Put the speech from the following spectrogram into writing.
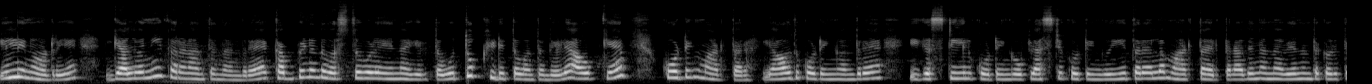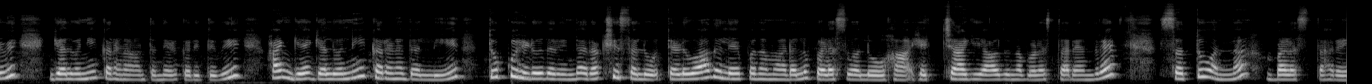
ಇಲ್ಲಿ ನೋಡ್ರಿ, ಗೆಲ್ವನೀಕರಣ ಅಂತಂದರೆ ಕಬ್ಬಿಣದ ವಸ್ತುಗಳು ಏನಾಗಿರ್ತವೆ, ತುಕ್ಕು ಹಿಡಿತವು ಅಂತಂದೇಳಿ ಅವಕ್ಕೆ ಕೋಟಿಂಗ್ ಮಾಡ್ತಾರೆ. ಯಾವುದು ಕೋಟಿಂಗ್ ಅಂದರೆ, ಈಗ ಸ್ಟೀಲ್ ಕೋಟಿಂಗು, ಪ್ಲಾಸ್ಟಿಕ್ ಕೋಟಿಂಗು ಈ ಥರ ಎಲ್ಲ ಮಾಡ್ತಾ ಇರ್ತಾರೆ. ಅದನ್ನು ನಾವೇನಂತ ಕರಿತೀವಿ, ಗೆಲ್ವನೀಕರಣ ಅಂತಂದೇಳಿ ಕರಿತೀವಿ. ಹಾಗೆ ಗೆಲ್ವನೀಕರಣದಲ್ಲಿ ತುಕ್ಕು ಹಿಡಿಯುವುದರಿಂದ ರಕ್ಷಿಸಲು, ತೆಳುವಾದ ಲೇಪನ ಮಾಡಲು ಬಳಸುವ ಲೋಹ ಹೆಚ್ಚಾಗಿ ಯಾವುದನ್ನು ಬಳಸ್ತಾರೆ ಅಂದರೆ ಸತುವನ್ನು ಬಳಸ್ತಾರೆ.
